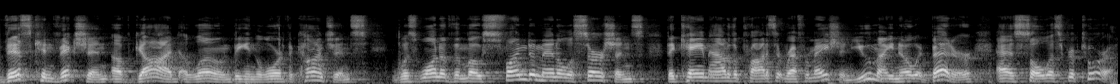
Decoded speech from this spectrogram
This conviction of God alone being the Lord of the conscience was one of the most fundamental assertions that came out of the Protestant Reformation. You may know it better as sola scriptura.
